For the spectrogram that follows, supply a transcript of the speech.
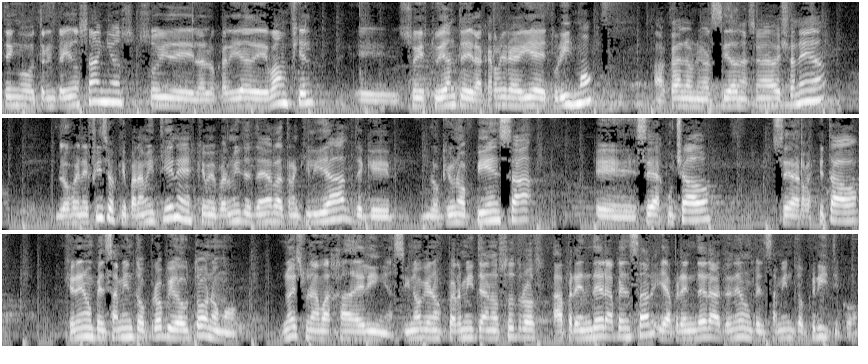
tengo 32 años, soy de la localidad de Banfield, eh, soy estudiante de la carrera de guía de turismo acá en la Universidad Nacional de Avellaneda. Los beneficios que para mí tiene es que me permite tener la tranquilidad de que lo que uno piensa eh, sea escuchado, sea respetado genera un pensamiento propio y autónomo. No es una bajada de línea, sino que nos permite a nosotros aprender a pensar y aprender a tener un pensamiento crítico.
